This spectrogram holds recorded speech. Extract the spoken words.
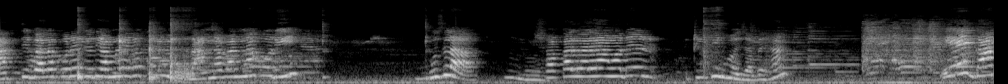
রাত্রিবেলা করে যদি আমরা এরকম রান্না বান্না করি বুঝলা? সকালবেলা আমাদের টিফিন হয়ে যাবে হ্যাঁ? এ, গান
